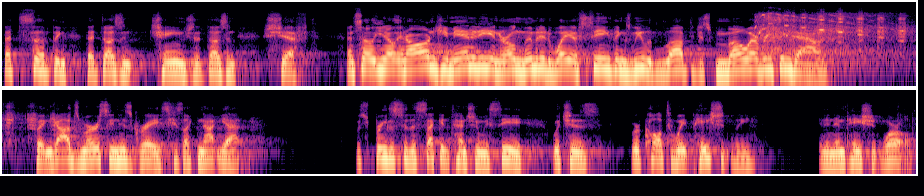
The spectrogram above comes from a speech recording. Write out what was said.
That's something that doesn't change, that doesn't shift. And so, you know, in our own humanity, in our own limited way of seeing things, we would love to just mow everything down. But in God's mercy and His grace, He's like, not yet. Which brings us to the second tension we see, which is we're called to wait patiently in an impatient world.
